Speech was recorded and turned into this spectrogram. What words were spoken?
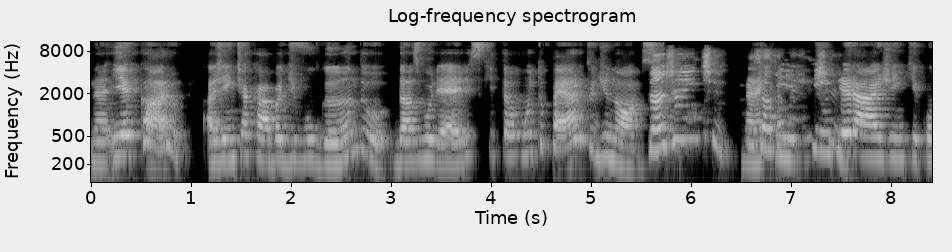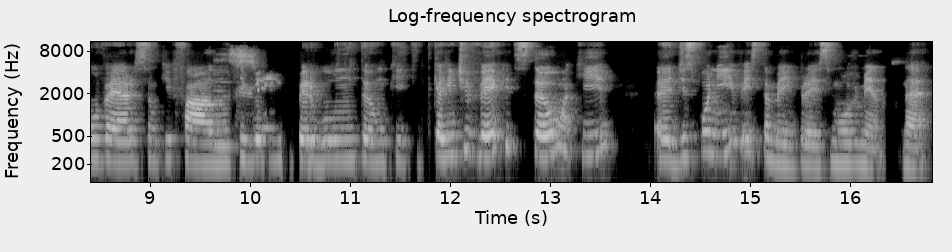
Né? E é claro, a gente acaba divulgando das mulheres que estão muito perto de nós. Da gente, né? exatamente. Que, que, interagem, que conversam, que falam, Isso. que vêm, que perguntam, que, que a gente vê que estão aqui é, disponíveis também para esse movimento, né?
